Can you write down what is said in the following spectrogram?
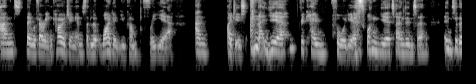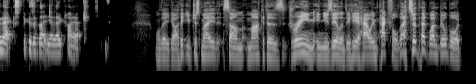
and they were very encouraging and said, "Look, why don't you come for a year?" And I did, and that year became four years. One year turned into into the next because of that yellow kayak. Well, there you go. I think you've just made some marketers dream in New Zealand to hear how impactful that's that one billboard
